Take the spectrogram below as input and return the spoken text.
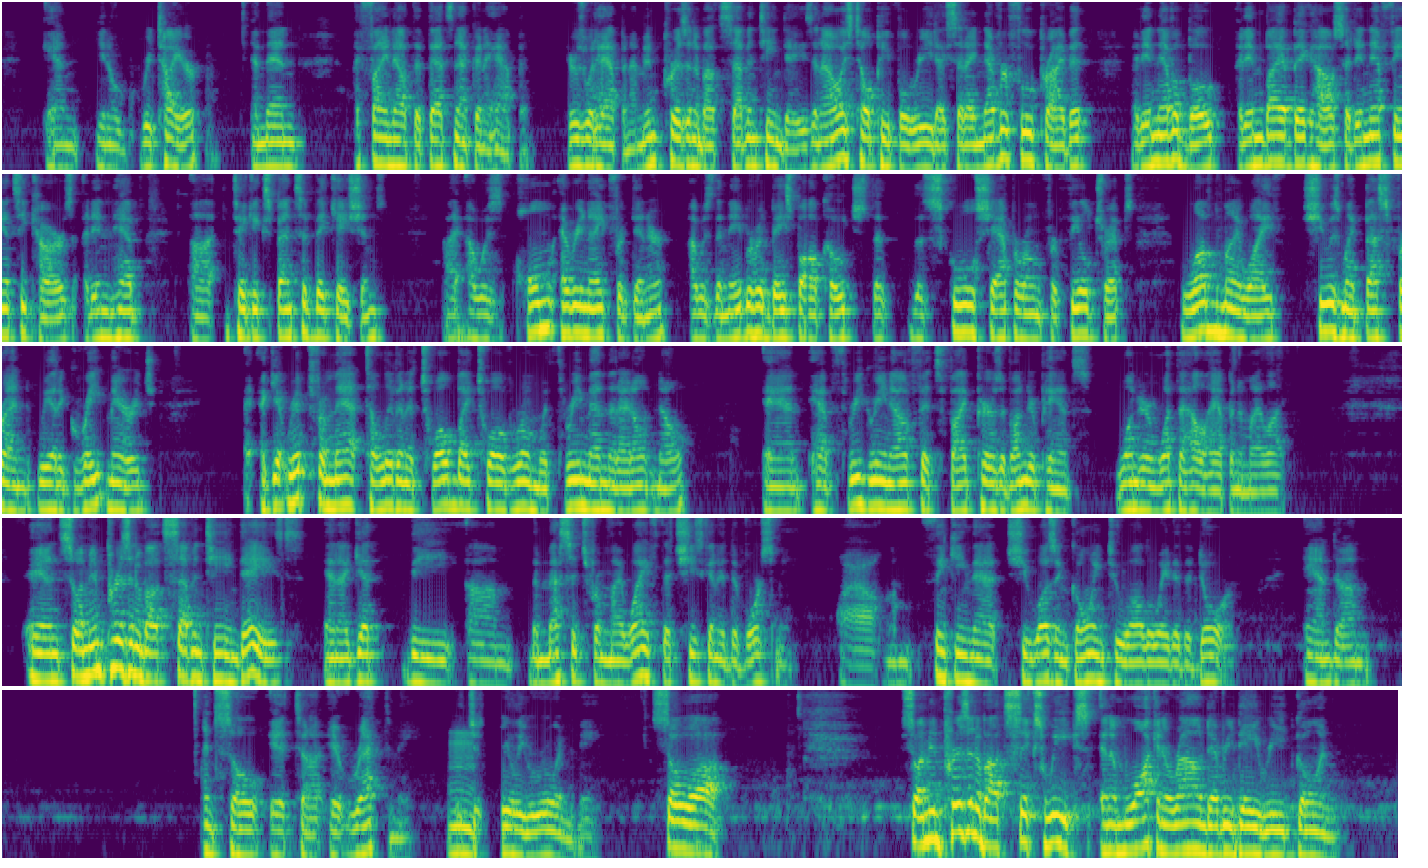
and you know retire. And then I find out that that's not going to happen here's what happened. I'm in prison about 17 days. And I always tell people, Reed, I said, I never flew private. I didn't have a boat. I didn't buy a big house. I didn't have fancy cars. I didn't have uh, take expensive vacations. I, I was home every night for dinner. I was the neighborhood baseball coach, the, the school chaperone for field trips, loved my wife. She was my best friend. We had a great marriage. I, I get ripped from that to live in a 12 by 12 room with three men that I don't know and have three green outfits, five pairs of underpants, wondering what the hell happened in my life. And so I'm in prison about 17 days, and I get the um, the message from my wife that she's going to divorce me, Wow. um, thinking that she wasn't going to all the way to the door, and um, and so it uh, it wrecked me. Mm. It just really ruined me. So. Uh, so I'm in prison about six weeks and I'm walking around every day, Reed, going,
